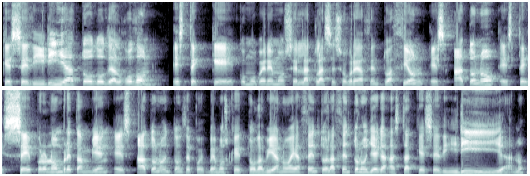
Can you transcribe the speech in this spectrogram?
Que se diría todo de algodón. Este que, como veremos en la clase sobre acentuación, es átono. Este se pronombre también es átono. Entonces, pues vemos que todavía no hay acento. El acento no llega hasta que se diría, ¿no?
